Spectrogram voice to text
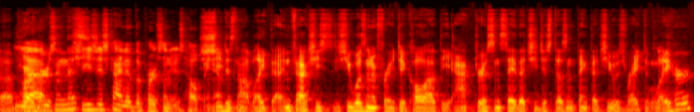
uh, partners yeah, in this. She's just kind of the person who's helping She him. does not like that. In fact, she she wasn't afraid to call out the actress and say that she just doesn't think that she was right to play her.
